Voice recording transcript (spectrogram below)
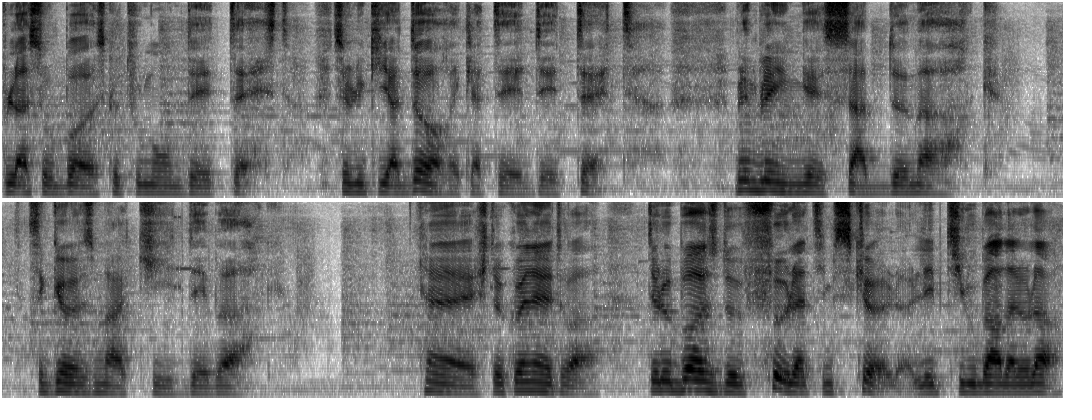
Place au boss que tout le monde déteste. Celui qui adore éclater des têtes. Bling bling et sable de marque. C'est Guzma qui débarque. Hé, je te connais, toi. T'es le boss de feu la Team Skull, les petits loupards d'Alola.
